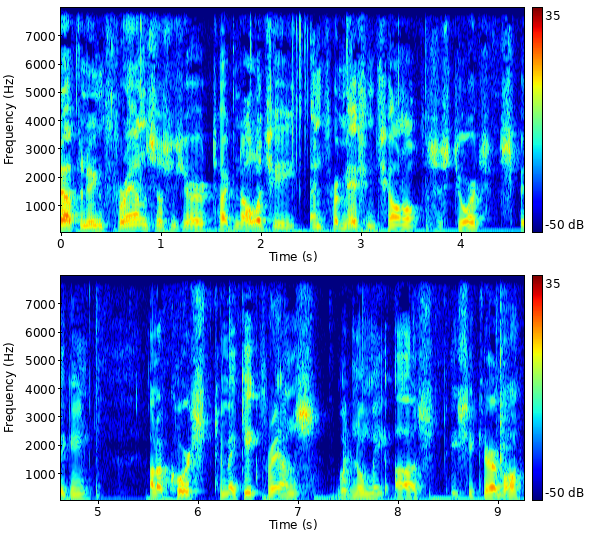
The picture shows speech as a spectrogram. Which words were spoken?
afternoon, friends. This is your technology information channel. This is George speaking. And of course, to my geek friends, would know me as PC Carebon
